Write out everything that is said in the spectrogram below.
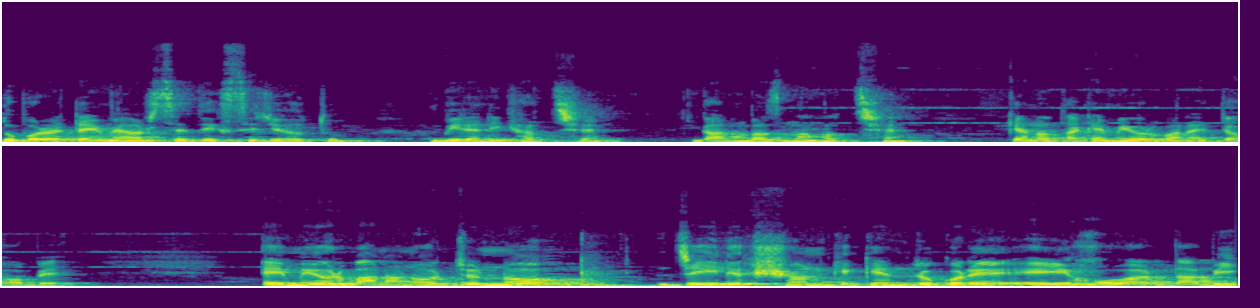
দুপুরের টাইমে আসছে দেখছি যেহেতু, বিরিয়ানি খাচ্ছে, গান বাজনা হচ্ছে, কেন তাকে মেয়র বানাইতে হবে? এই মেয়র বানানোর জন্য যে ইলেকশনকে কেন্দ্র করে এই হওয়ার দাবি,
